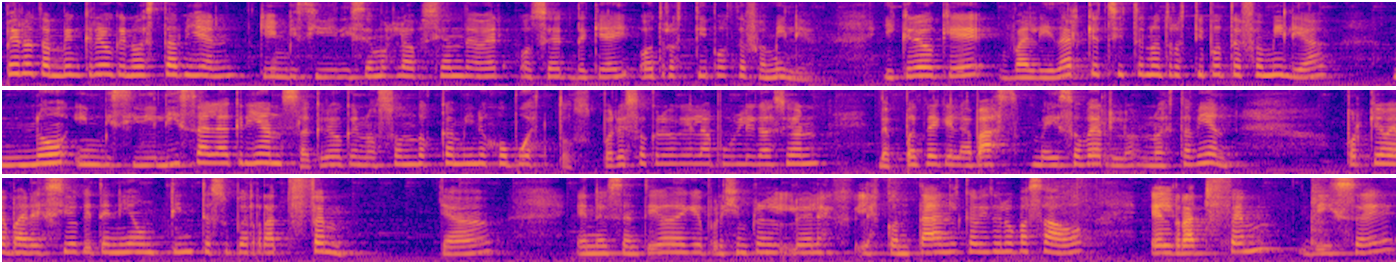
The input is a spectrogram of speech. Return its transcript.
Pero también creo que no está bien que invisibilicemos la opción de haber, o sea, de que hay otros tipos de familia. Y creo que validar que existen otros tipos de familia no invisibiliza la crianza, creo que no son dos caminos opuestos. Por eso creo que la publicación, después de que La Paz me hizo verlo, no está bien. Porque me pareció que tenía un tinte super rat fem, ¿ya? En el sentido de que, por ejemplo, les, les contaba en el capítulo pasado, el rat fem dice...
